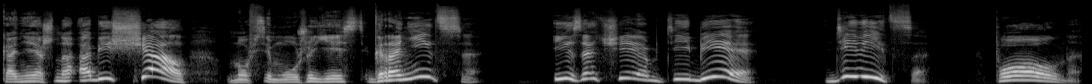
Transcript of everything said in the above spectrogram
конечно, обещал, но всему же есть граница. И зачем тебе, девица? Полно.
